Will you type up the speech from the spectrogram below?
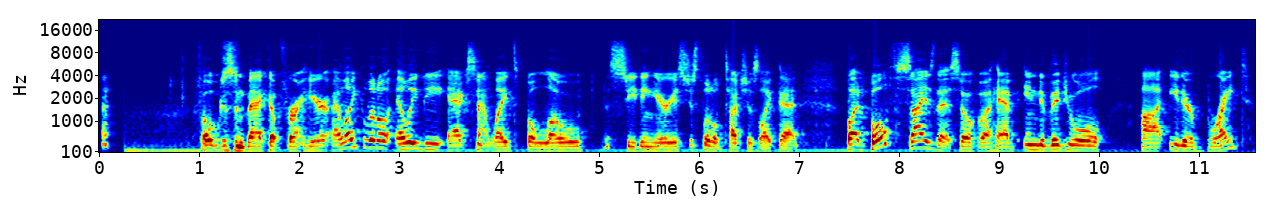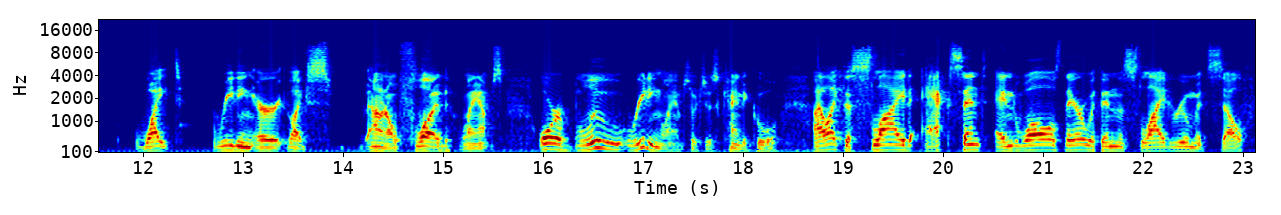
Focusing back up front here. I like little LED accent lights below the seating areas, just little touches like that. But both sides of that sofa have individual uh, either bright white reading or like, I don't know, flood lamps or blue reading lamps, which is kind of cool. I like the slide accent end walls there within the slide room itself.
